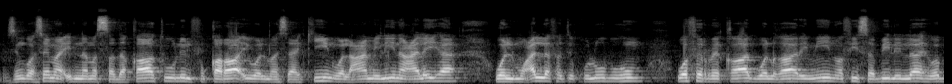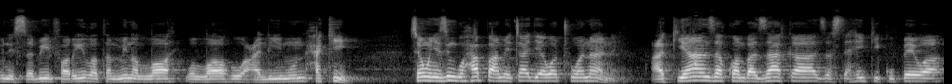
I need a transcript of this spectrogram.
Mwenyezi Mungu asema innamas sadaqatu lilfuqara'i walmasakin walamilina 'alayha walmu'allafati qulubuhum wa fi riqab walgharimin wa fi sabilillahi wa ibnis sabil faridatan min Allah wallahu alimun hakim. Sema Mwenyezi Mungu hapa ametaja watu wanane akianza kwamba zaka zastahiki kupewa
